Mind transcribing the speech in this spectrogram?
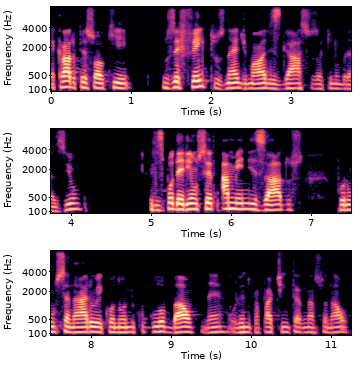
É claro, pessoal, que os efeitos né, de maiores gastos aqui no Brasil eles poderiam ser amenizados por um cenário econômico global, né, olhando para a parte internacional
